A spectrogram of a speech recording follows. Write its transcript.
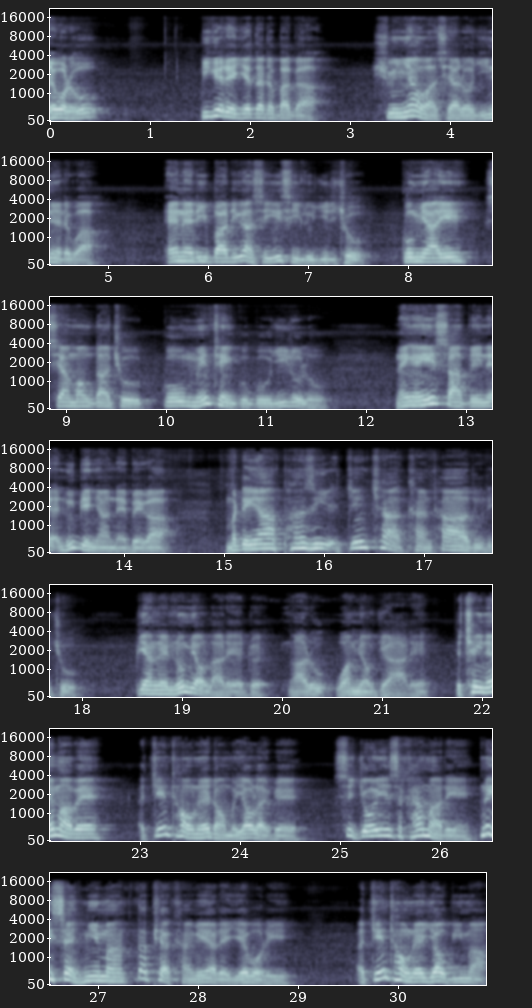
ရဲဘော်တို့ပြီးခဲ့တဲ့ရက်သက်တစ်ပတ်ကရွှေညဝါဆရာတော်ကြီးနဲ့တကွ NLD ပါတီက CEC လူကြီးတချို့ကိုမြအေးဆရာမောင်တာချိုကိုမင်းထင်ကိုကိုကြီးတို့လိုနိုင်ငံရေးစာပေနဲ့အမှုပညာနယ်ပယ်ကမတရားဖမ်းဆီးအကျဉ်းချခံထားရသူတချို့ပြန်လည်လွတ်မြောက်လာတဲ့အတွက်ငါတို့ဝမ်းမြောက်ကြရတယ်။တစ်ချိန်တည်းမှာပဲအကျဉ်းထောင်ထဲတောင်မရောက်လိုက်ပဲစစ်ကြောရေးစခန်းမှာတင်နှိပ်စက်ညှဉ်းပန်းတပ်ဖြတ်ခံခဲ့ရတဲ့ရဲဘော်တွေ အကျဉ်းထောင်ထဲရောက်ပြီးမှ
